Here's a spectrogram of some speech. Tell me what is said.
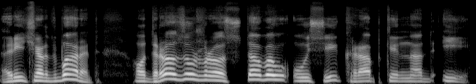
Річард Барретт одразу ж розставив усі крапки над І.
